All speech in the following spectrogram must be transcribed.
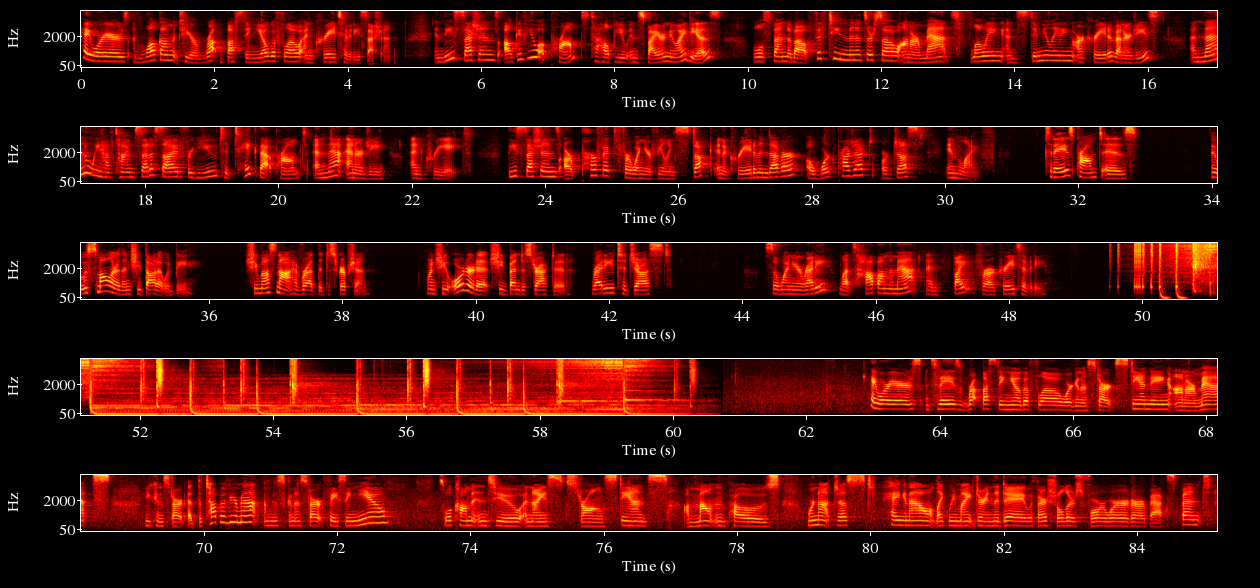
Hey warriors, and welcome to your rut busting yoga flow and creativity session. In these sessions, I'll give you a prompt to help you inspire new ideas. We'll spend about 15 minutes or so on our mats, flowing and stimulating our creative energies. And then we have time set aside for you to take that prompt and that energy and create. These sessions are perfect for when you're feeling stuck in a creative endeavor, a work project, or just in life. Today's prompt is It was smaller than she thought it would be. She must not have read the description. When she ordered it, she'd been distracted, ready to just. So when you're ready, let's hop on the mat and fight for our creativity. Hey warriors, in today's rut busting yoga flow, we're gonna start standing on our mats. You can start at the top of your mat. I'm just gonna start facing you. So we'll come into a nice strong stance, a mountain pose. We're not just hanging out like we might during the day with our shoulders forward or our backs bent.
